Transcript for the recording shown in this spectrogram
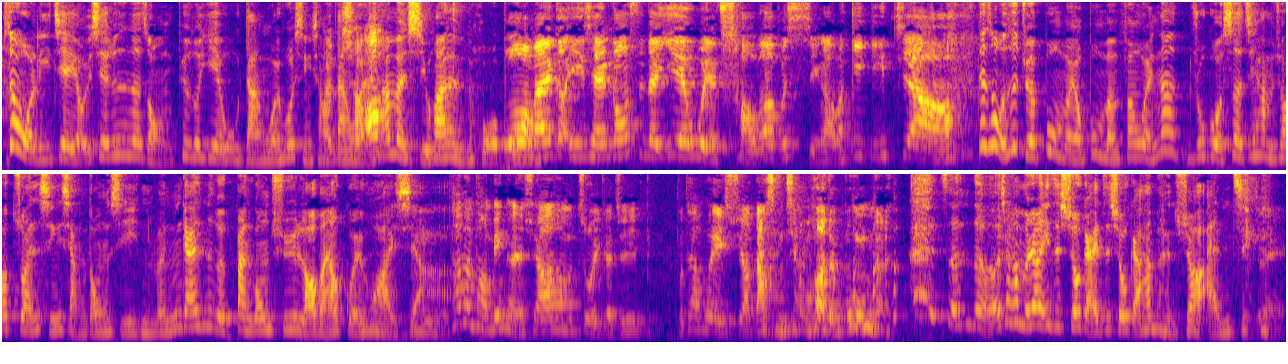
虽然我理解有一些就是那种，譬如说业务单位或行销单位，哦、他们喜欢很活泼。我们公以前公司的业务也吵到不行，好吧，叽叽叫。但是我是觉得部门有部门氛围，那如果设计他们需要专心想东西，你们应该那个办公区域老板要规划一下、嗯。他们旁边可能需要他们做一个就是不太会需要大声讲话的部门，真的，而且他们让一直修改一直修改，他们很需要安静。对。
